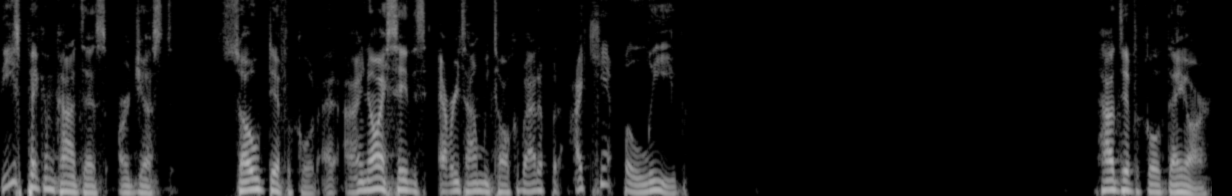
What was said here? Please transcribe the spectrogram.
These pick 'em contests are just so difficult. I, I know I say this every time we talk about it, but I can't believe how difficult they are.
